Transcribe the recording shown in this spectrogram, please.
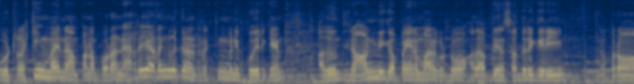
ஒரு ட்ரெக்கிங் மாதிரி நான் பண்ண போகிறேன் நிறைய இடங்களுக்கு நான் ட்ரெக்கிங் பண்ணி போயிருக்கேன். அது வந்து பார்த்தீங்கன்னா ஆன்மீக பயணமாக இருக்கட்டும். அதாவது அப்படின்னா சதுரகிரி அப்புறம்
